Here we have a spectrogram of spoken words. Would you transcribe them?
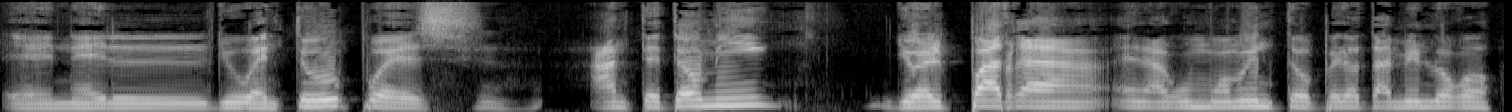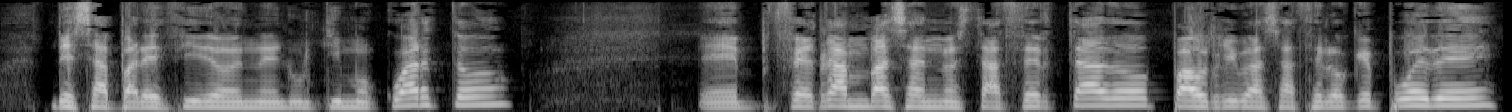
En el Juventud, pues, ante Tommy, Joel Parra en algún momento, pero también luego desaparecido en el último cuarto. Eh, Ferran Basas no está acertado, Paul Rivas hace lo que puede.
